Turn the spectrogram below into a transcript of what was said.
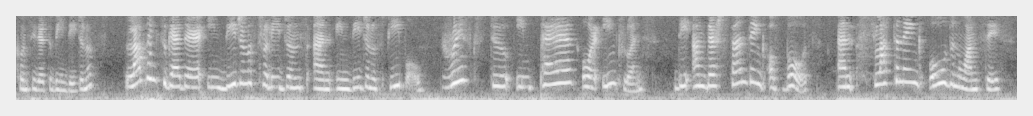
considered to be indigenous? Lumping together indigenous religions and indigenous people risks to impair or influence the understanding of both and flattening all nuances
